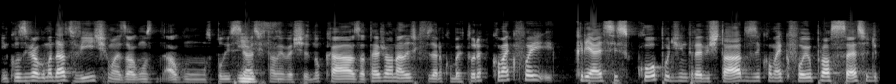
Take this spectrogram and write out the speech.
inclusive algumas das vítimas, alguns, alguns policiais Isso. que estavam investidos no caso, até jornalistas que fizeram cobertura. Como é que foi criar esse escopo de entrevistados e como é que foi o processo de,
